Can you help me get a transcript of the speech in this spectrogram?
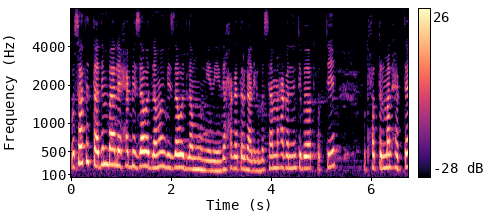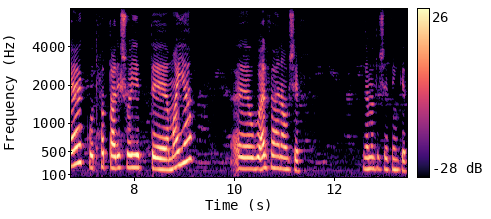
وساعة التقديم بقى اللي يحب يزود ليمون بيزود ليمون يعني دي حاجة ترجع لك بس أهم حاجة إن انت بدأت تحطيه وتحط الملح بتاعك وتحط عليه شوية آه، مية آه، وبألف هنا وشفا زي ما أنتوا شايفين كده.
